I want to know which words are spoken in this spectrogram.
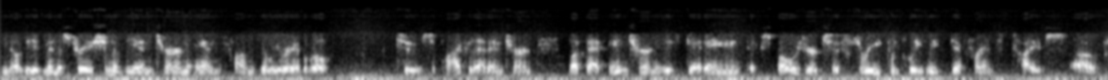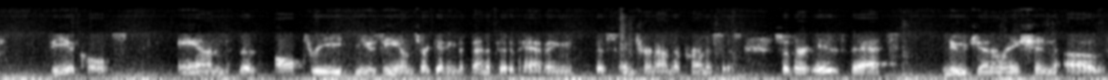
you know the administration of the intern and the funds that we were able to to supply for that intern, but that intern is getting exposure to three completely different types of vehicles, and the, all three museums are getting the benefit of having this intern on their premises. So there is that new generation of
